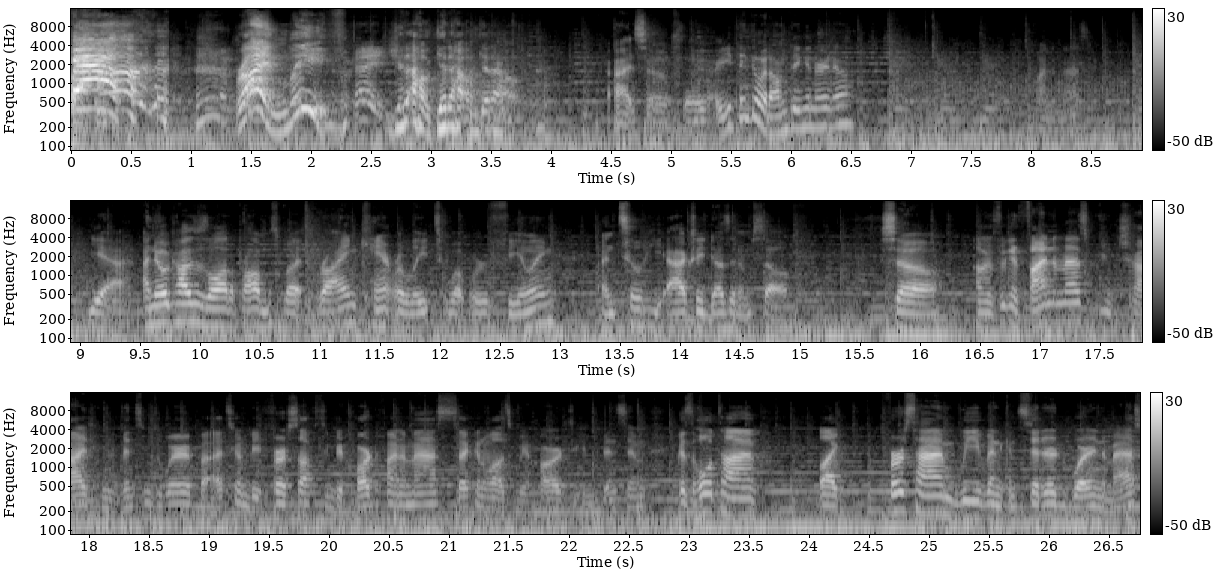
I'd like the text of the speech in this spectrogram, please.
Ah! Ryan, leave. Hey, Get out, get out, get out. All right, so, so are you thinking what I'm thinking right now? Find a mask. Yeah, I know it causes a lot of problems, but Ryan can't relate to what we're feeling until he actually does it himself. So, I mean, if we can find a mask, we can try to convince him to wear it. But it's gonna be first off, it's gonna be hard to find a mask. Second of all, it's gonna be hard to convince him because the whole time, like first time we even considered wearing the mask,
